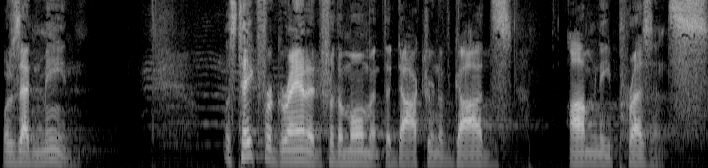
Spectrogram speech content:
What does that mean? Let's take for granted for the moment the doctrine of God's omnipresence.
